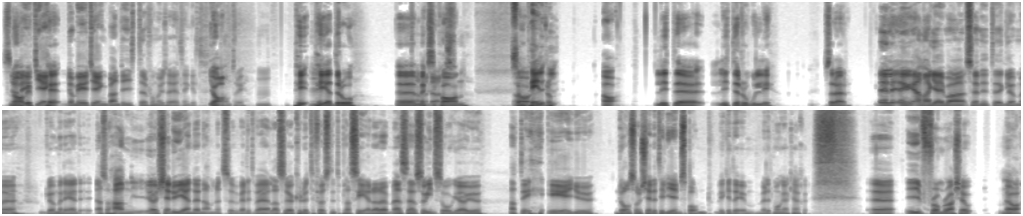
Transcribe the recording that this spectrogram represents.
Sen Ja, har det vi gäng, Pe- de är ju ett gäng banditer får man ju säga helt enkelt. Ja. De tre. Mm. Pe- Mm. Pedro, eh, mexikan. Som Ja, Pedro. li- ja, lite, lite rolig. Sådär. Eller en annan grej bara, så jag inte glömmer, glömmer det. Alltså han, jag kände ju igen det namnet så väldigt väl. Alltså jag kunde inte först inte placera det, men sen så insåg jag ju att det är ju de som känner till James Bond, vilket är väldigt många kanske. Eh, I From Russia, Mm. ja,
